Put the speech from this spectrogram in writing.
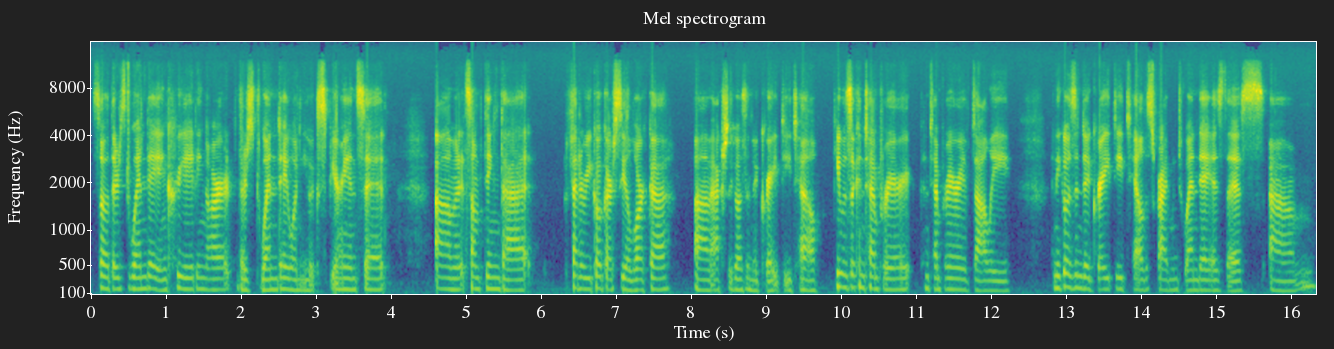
so there's duende in creating art. There's duende when you experience it. Um, and it's something that federico garcia lorca um, actually goes into great detail. He was a contemporary contemporary of dali and he goes into great detail describing duende as this um,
